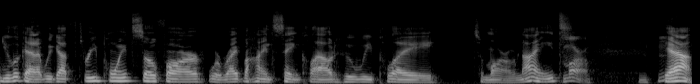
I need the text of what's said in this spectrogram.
You look at it, we got three points so far. We're right behind St. Cloud, who we play tomorrow night. Tomorrow. Mm-hmm. Yeah,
